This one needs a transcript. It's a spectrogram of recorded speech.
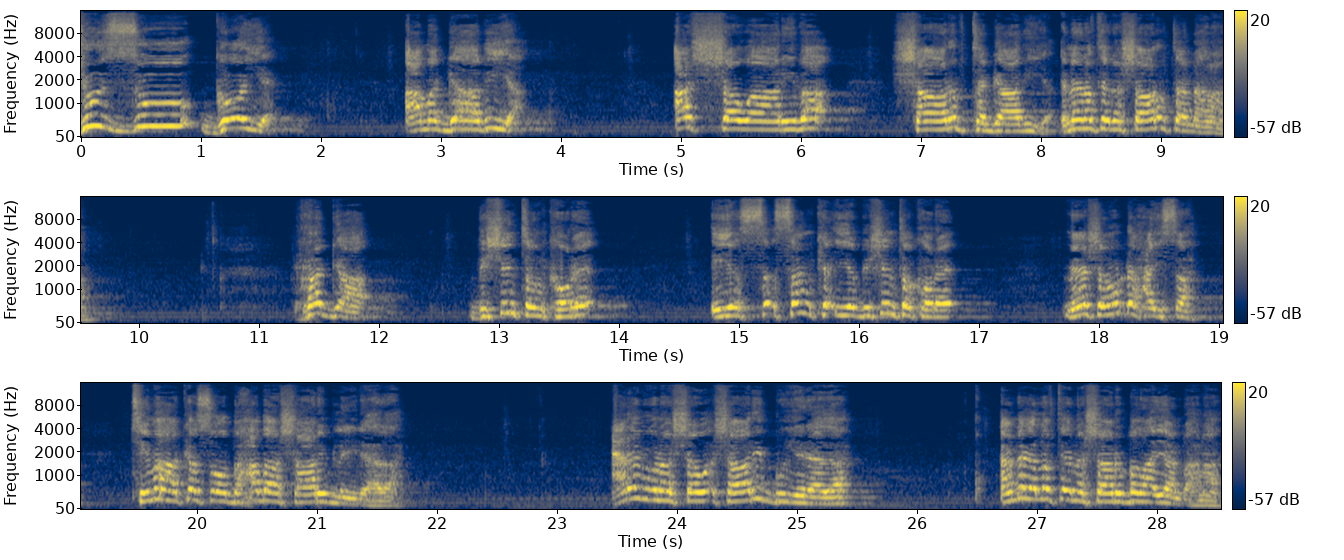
juzuu gooya ama gaabiya ashawaariba shaarubta gaabiya. Innaga nafteena shaarubtaan dhahnaa ragga bishintan kore iyo sanka iyo bishinta kore meeshan u dhaxaysa timaha ka soo baxabaa shaarib la yidhaahdaa carabiguna shaarib buu yidhaahdaa annaga lafteenna shaaribada ayaan dhahnaa.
